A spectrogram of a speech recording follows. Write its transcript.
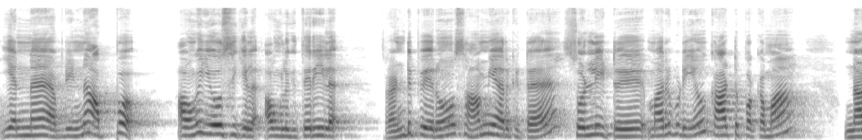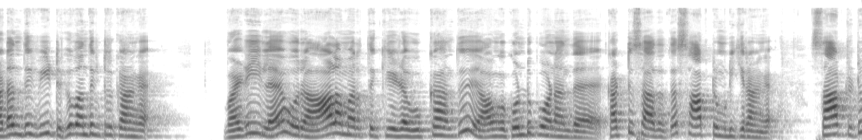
என்ன அப்படின்னு அப்போ அவங்க யோசிக்கல. அவங்களுக்கு தெரியல. ரெண்டு பேரும் சாமியார்கிட்ட சொல்லிட்டு மறுபடியும் காட்டு பக்கமாக நடந்து வீட்டுக்கு வந்துக்கிட்டு இருக்காங்க. வழியில் ஒரு ஆலமரத்து கீழே உட்காந்து அவங்க கொண்டு போன அந்த கட்டு சாதத்தை சாப்பிட்டு முடிக்கிறாங்க. சாப்பிட்டுட்டு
